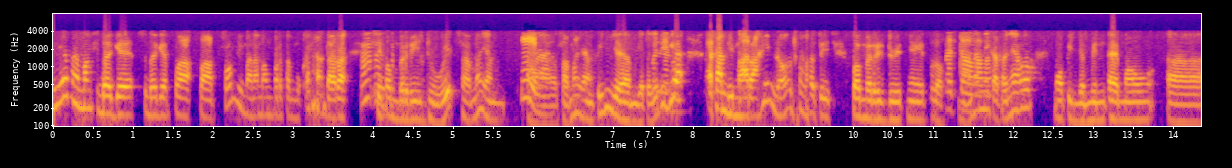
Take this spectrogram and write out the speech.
Dia memang sebagai sebagai pla- platform di mana mempertemukan antara si Mhm. pemberi duit sama yang Iya. uh, sama yang pinjam gitu. Jadi Benar. dia akan dimarahin dong sama si pemberi duitnya itu loh. Betul Mana nih katanya lo mau pinjemin eh mau uh,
